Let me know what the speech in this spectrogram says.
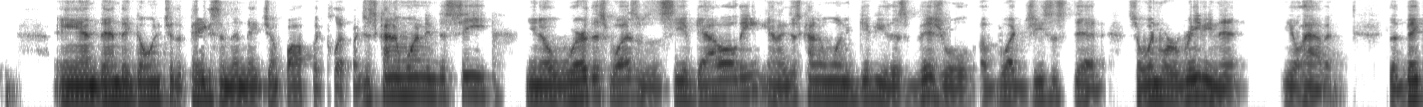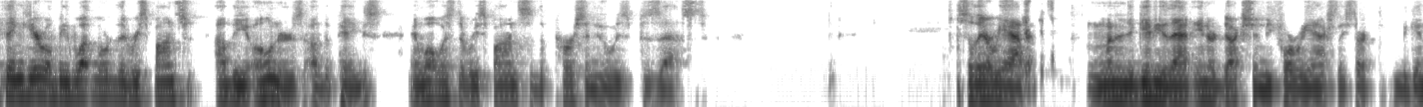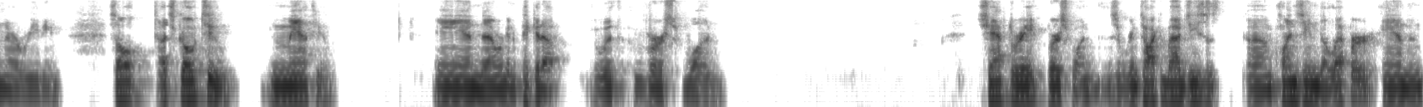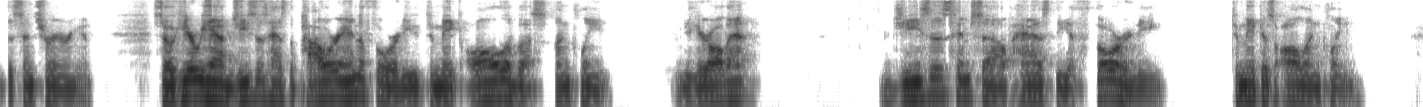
and then they go into the pigs and then they jump off the cliff. I just kind of wanted to see, you know, where this was. It was the Sea of Galilee. And I just kind of want to give you this visual of what Jesus did. So when we're reading it, you'll have it. The big thing here will be what were the response of the owners of the pigs and what was the response of the person who was possessed. So there we have it. I wanted to give you that introduction before we actually start to begin our reading. So let's go to Matthew. And uh, we're going to pick it up with verse 1. Chapter 8, verse 1. So we're going to talk about Jesus um, cleansing the leper and the centurion. So here we have Jesus has the power and authority to make all of us unclean. You hear all that? Jesus himself has the authority to make us all unclean.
